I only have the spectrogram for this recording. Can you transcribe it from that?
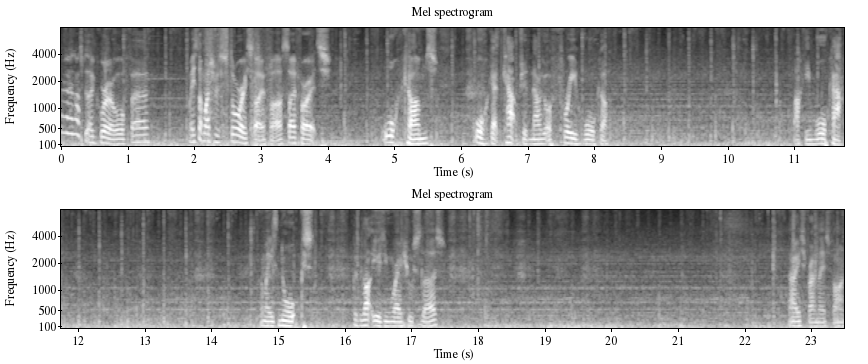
Yeah, nice bit of guerrilla warfare. I mean, it's not much of a story so far. So far, it's Walker comes, Walker gets captured. Now we've got a free Walker. Fucking Walker. I mean, he's Norks. Because we like using racial slurs. No, he's friendly, it's fine.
